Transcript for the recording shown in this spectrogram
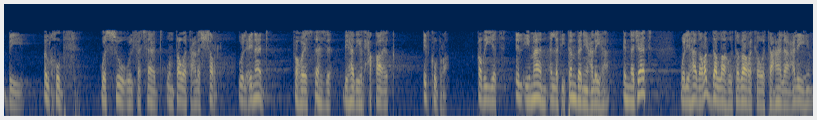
بالخبث والسوء والفساد وانطوت على الشر والعناد فهو يستهزئ بهذه الحقائق الكبرى. قضية الإيمان التي تنبني عليها النجاة ولهذا رد الله تبارك وتعالى عليهم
